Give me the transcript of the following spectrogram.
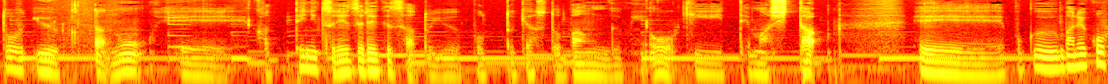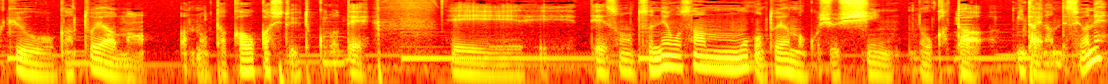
という方の、えー、勝手につれづれ草というポッドキャスト番組を聞いてました。えー、僕生まれ故郷が富山あの高岡市というところでえーでその常雄さんも富山ご出身の方みたいなんですよね。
